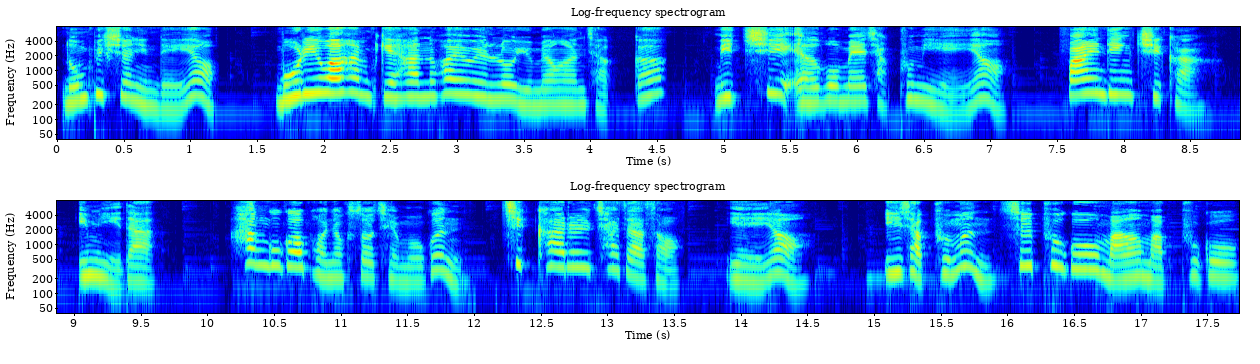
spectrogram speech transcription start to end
논픽션인데요. 모리와 함께한 화요일로 유명한 작가 미치 앨범의 작품이에요. Finding Chica입니다. 한국어 번역서 제목은 치카를 찾아서 예요. 이 작품은 슬프고 마음 아프고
